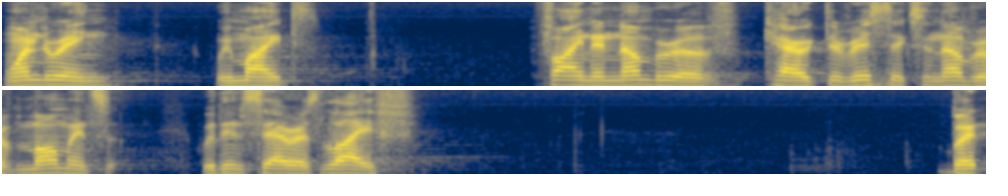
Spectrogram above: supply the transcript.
Wondering, we might find a number of characteristics, a number of moments within Sarah's life but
